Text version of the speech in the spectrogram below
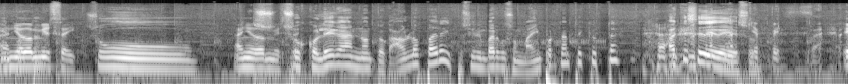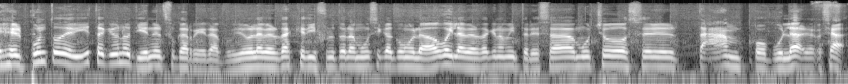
Año importante. 2006. Su, Año su- 2006. sus colegas no han tocado en los Parey, pues sin embargo son más importantes que usted. ¿A qué se debe eso? Es el punto de vista que uno tiene en su carrera. Pues yo la verdad es que disfruto la música como la hago y la verdad que no me interesa mucho ser tan popular. O sea,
